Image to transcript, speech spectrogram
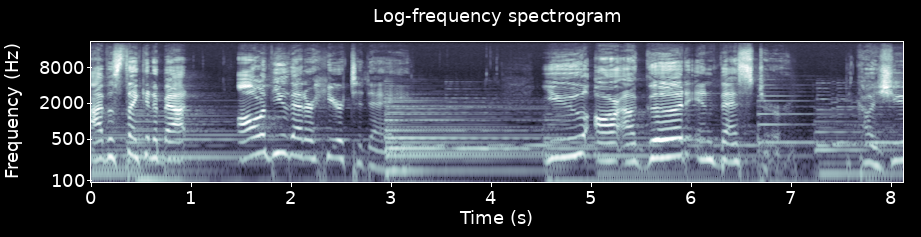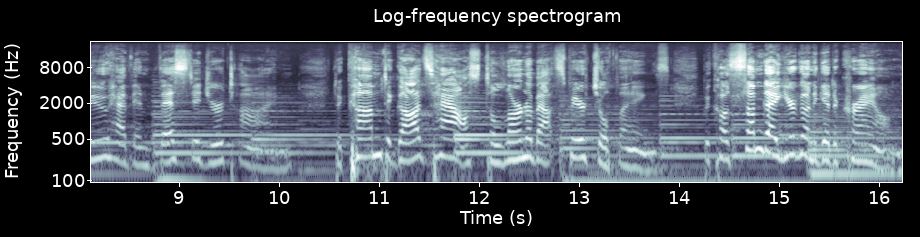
I was thinking about all of you that are here today. You are a good investor because you have invested your time to come to God's house to learn about spiritual things because someday you're going to get a crown.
